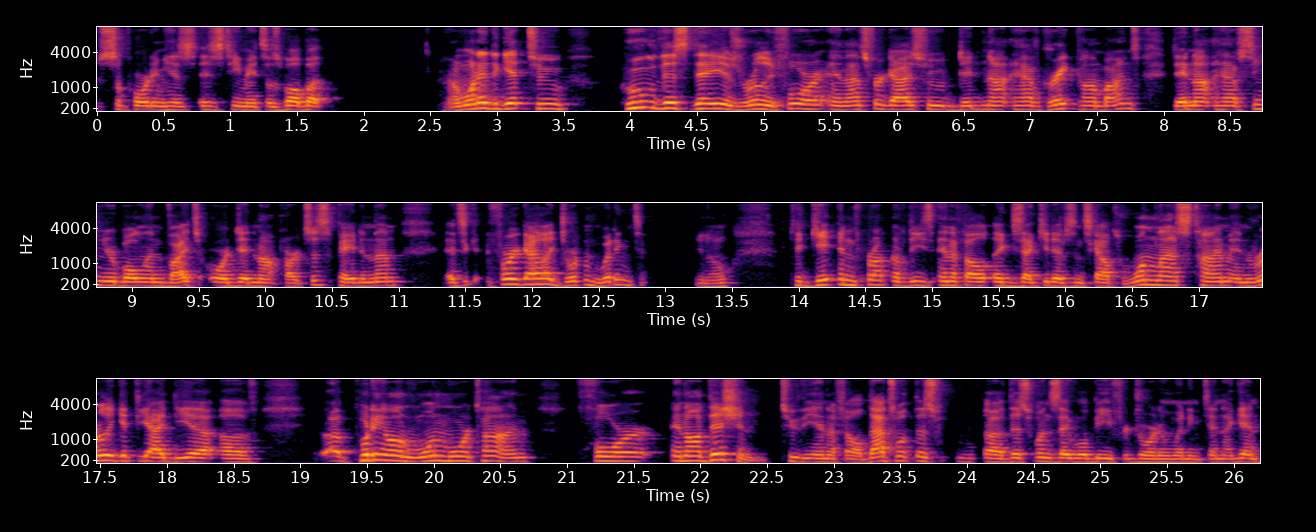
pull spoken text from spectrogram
supporting his his teammates as well. But I wanted to get to who this day is really for, and that's for guys who did not have great combines, did not have Senior Bowl invites, or did not participate in them. It's for a guy like Jordan Whittington, you know, to get in front of these NFL executives and scouts one last time and really get the idea of uh, putting on one more time for an audition to the NFL. That's what this uh, this Wednesday will be for Jordan Whittington. Again,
